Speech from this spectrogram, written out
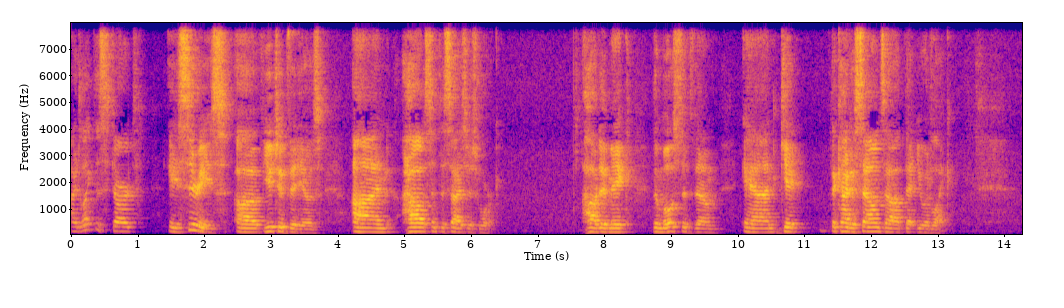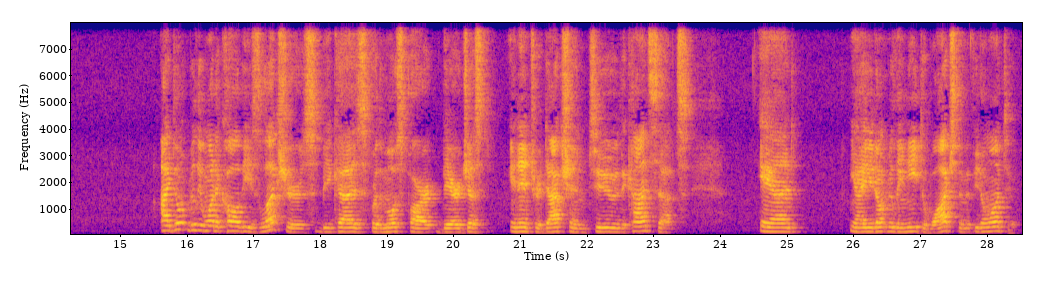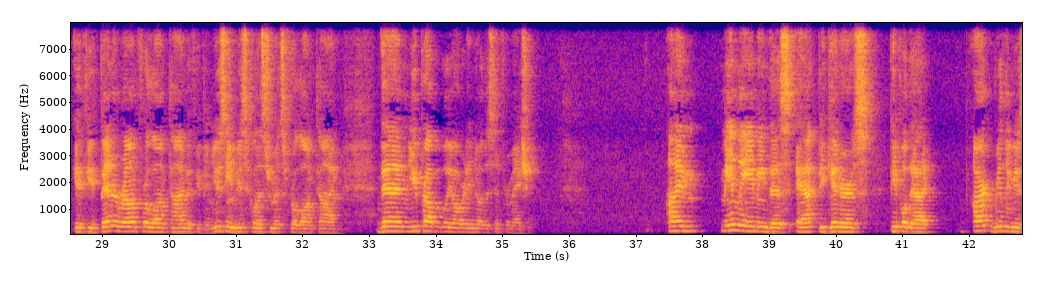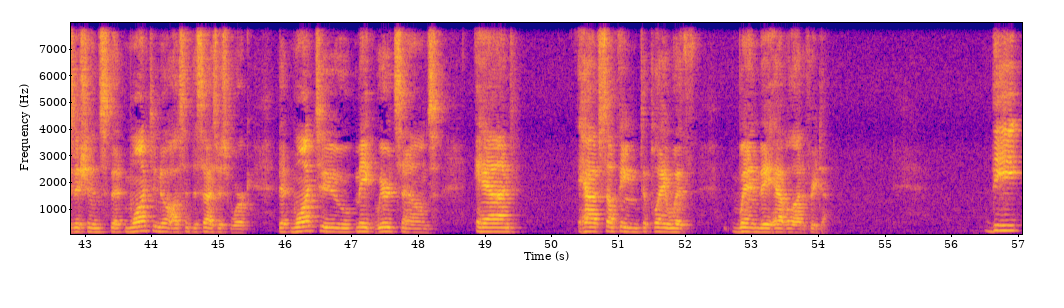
I'd like to start a series of YouTube videos on how synthesizers work, how to make the most of them and get the kind of sounds out that you would like. I don't really want to call these lectures because for the most part they're just an introduction to the concepts and you know, you don't really need to watch them if you don't want to. If you've been around for a long time, if you've been using musical instruments for a long time, then you probably already know this information. I'm mainly aiming this at beginners, people that aren't really musicians, that want to know how synthesizers work, that want to make weird sounds, and have something to play with when they have a lot of free time. The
